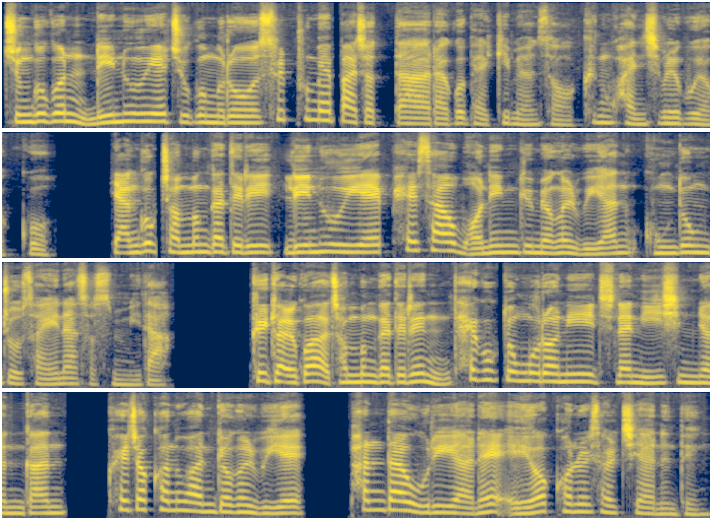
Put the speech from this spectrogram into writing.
중국은 린후의 죽음으로 슬픔에 빠졌다라고 밝히면서 큰 관심을 보였고 양국 전문가들이 린후이의 폐사 원인 규명을 위한 공동조사에 나섰습니다. 그 결과 전문가들은 태국 동물원이 지난 20년간 쾌적한 환경을 위해 판다 우리 안에 에어컨을 설치하는 등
